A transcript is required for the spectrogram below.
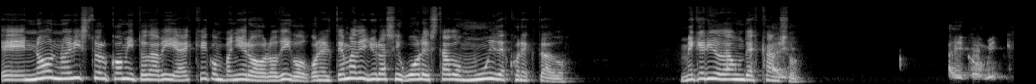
Eh, no, no he visto el cómic todavía. Es que, compañero, lo digo, con el tema de Jurassic World he estado muy desconectado. Me he querido dar un descanso. ¿Hay, cómic?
